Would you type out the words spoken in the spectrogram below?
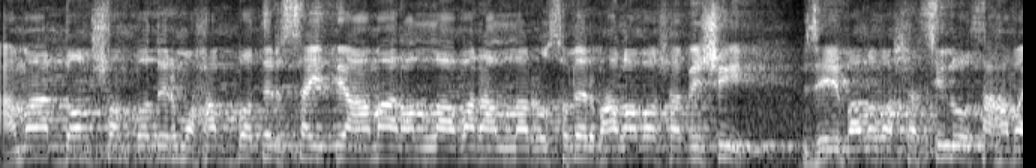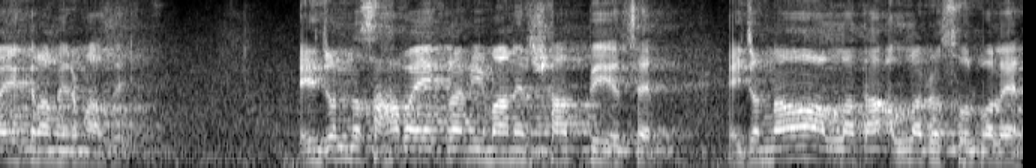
আমার ধন সম্পদের মোহাব্বতের চাইতে আমার আল্লাহ আবার আল্লাহ রসুলের ভালোবাসা বেশি, যে ভালোবাসা ছিল সাহাবা একরামের মাঝে। এই জন্য সাহাবা একরাম ইমানের স্বাদ পেয়েছেন। এই জন্য আল্লাহ তা আল্লাহ রসুল বলেন,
